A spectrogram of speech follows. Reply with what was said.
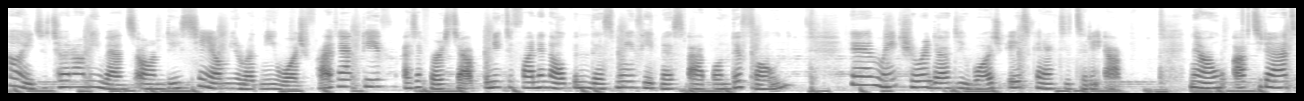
Hi, to turn on events on this Xiaomi Redmi Watch 5 Active, as a first step, we need to find and open this Mi Fitness app on the phone and make sure that the watch is connected to the app. Now, after that,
